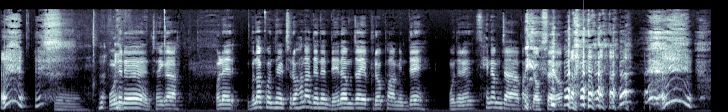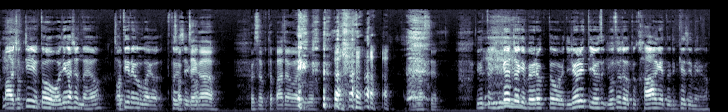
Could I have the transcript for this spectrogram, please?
네. 오늘은 저희가 원래 문화 콘텐츠로 하나 되는 네 남자의 불협화음인데 오늘은 세 남자밖에 없어요. 아, 적진님 또 어디 가셨나요? 어떻게 된 건가요? 도대체? 적재가 벌써부터 빠져가지고 안 왔어요. 이거 또 인간적인 매력도 리얼리티 요소, 요소가 또 강하게 또 느껴지네요.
